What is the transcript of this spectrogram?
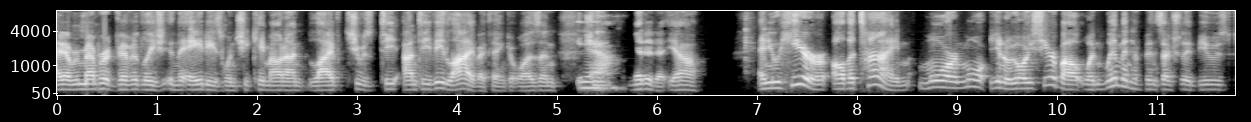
I remember it vividly in the 80s when she came out on live. She was t- on TV live, I think it was, and yeah. she admitted it. Yeah. And you hear all the time more and more, you know, you always hear about when women have been sexually abused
